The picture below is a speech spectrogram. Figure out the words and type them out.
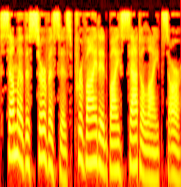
Some of the services provided by satellites are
